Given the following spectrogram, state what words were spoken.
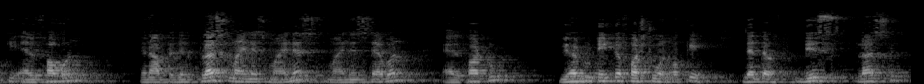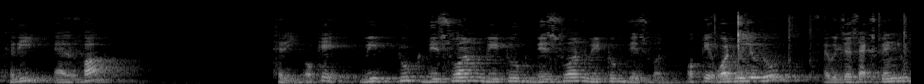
Okay? Alpha 1 then after then plus minus minus minus 7 alpha 2 you have to take the first one. Okay? Then the this plus 3 alpha 3 okay we took this one we took this one we took this one. Okay what will you do? I will just explain you.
